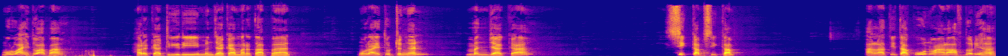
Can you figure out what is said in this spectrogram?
Muru'ah itu apa? Harga diri, menjaga martabat. Murah itu dengan menjaga sikap-sikap alati takunu ala afdoliha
